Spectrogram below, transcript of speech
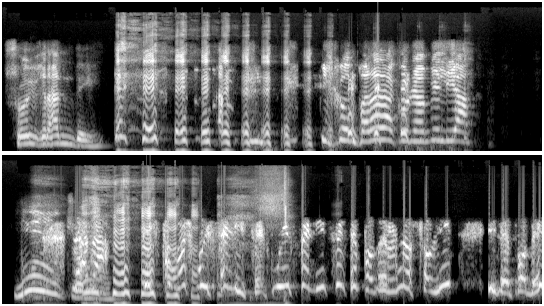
soy grande. y comparada con Amelia, mucho. Nada, estamos muy felices, muy felices de podernos oír y de poder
